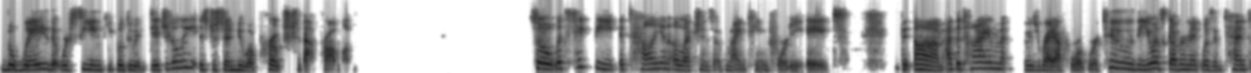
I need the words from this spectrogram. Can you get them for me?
the way that we're seeing people do it digitally is just a new approach to that problem. So let's take the Italian elections of 1948. The, um, at the time, it was right after World War II, the US government was intent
